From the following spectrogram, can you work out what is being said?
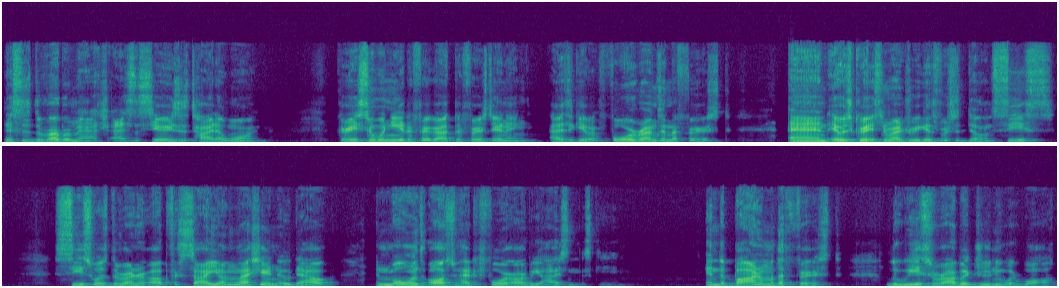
This is the rubber match as the series is tied at 1. Grayson would need to figure out the first inning as he gave up four runs in the first, and it was Grayson Rodriguez versus Dylan Cease. Cease was the runner up for Cy Young last year, no doubt, and Mullins also had four RBIs in this game. In the bottom of the first, Luis Robert Jr. would walk,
